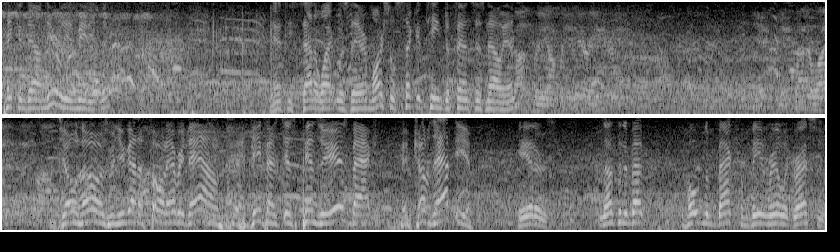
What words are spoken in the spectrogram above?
taken down nearly immediately. Nancy Satterwhite was there. Marshall's second team defense is now in. Joe knows when you got to throw it every down, the defense just pins their ears back and comes after you. Yeah, there's nothing about holding them back from being real aggressive.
